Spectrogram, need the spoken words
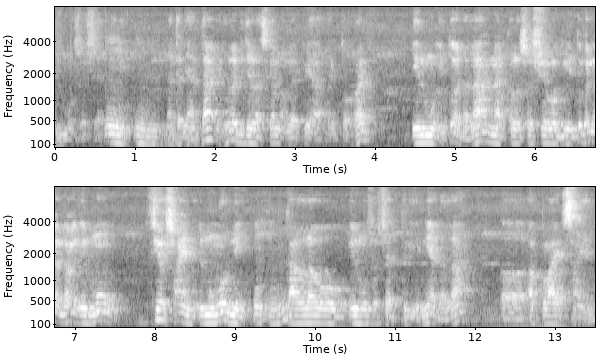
ilmu sosiatri. Mm, mm. Nah, ternyata itulah dijelaskan oleh pihak rektorat. Ilmu itu adalah, nah kalau sosiologi itu kan adalah ilmu pure science, ilmu murni. Mm-mm. Kalau ilmu sosiatri ini adalah uh, applied science,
